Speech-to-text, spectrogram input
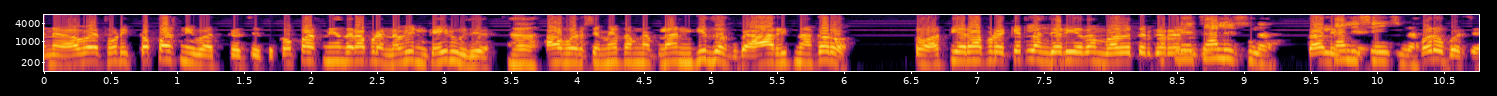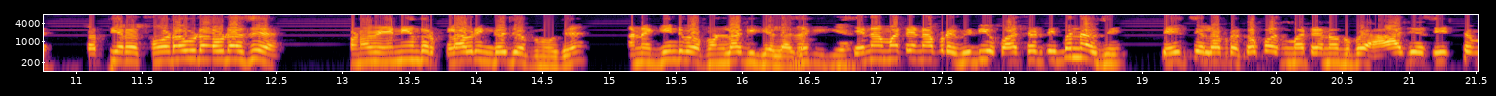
અને હવે થોડી કપાસની વાત કરશે. તો કપાસની અંદર આપણે નવીન કર્યું છે. આ વર્ષે મેં તમને પ્લાન કીધો કે આ રીતના કરો. તો અત્યારે આપણે કેટલા જરીએ તમે વાવેતર કરે ચાલીસ ના ચાલીસ. ઇંચ ના બરોબર છે. અત્યારે છોડ અવડાવડા છે. પણ હવે એની અંદર ફ્લાવરિંગ ગજબનું છે. અને ગીંડવા પણ લાગી ગયેલા છે. તેના એના માટે આપણે વીડિયો પાછળથી બનાવશે. સ્પેશિયલ આપણે કપાસ માટેનો કે ભાઈ આ જે સિસ્ટમ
